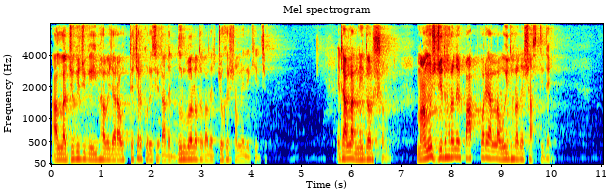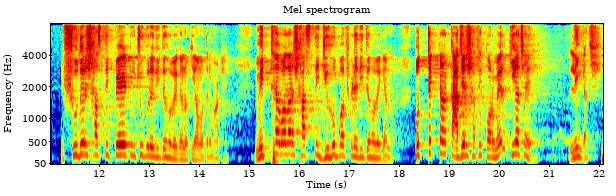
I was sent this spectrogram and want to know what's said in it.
আল্লাহ যুগে যুগে এইভাবে যারা অত্যাচার করেছে, তাদের দুর্বলতা তাদের চোখের সামনে দেখিয়েছে। এটা আল্লাহর নিদর্শন। মানুষ যে ধরনের পাপ করে, আল্লাহ ওই ধরনের শাস্তি দেয়। সুদের শাস্তি পেট উঁচু করে দিতে হবে কেন কি আমাদের মাঠে? মিথ্যা বলার শাস্তি জিহুব্বা ফেড়ে দিতে হবে কেন? প্রত্যেকটার কাজের সাথে কর্মের কি আছে? লিঙ্ক আছে।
